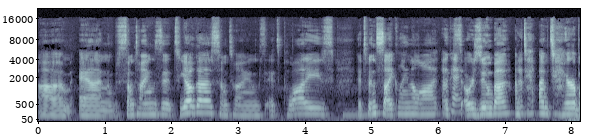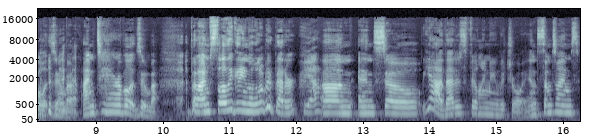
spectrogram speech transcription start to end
Um, and sometimes it's yoga, sometimes it's Pilates. It's been cycling a lot, Okay. it's, or Zumba. I'm, te- I'm terrible at Zumba. I'm terrible at Zumba, but I'm slowly getting a little bit better. Yeah. Um, and so yeah, that is filling me with joy. And sometimes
